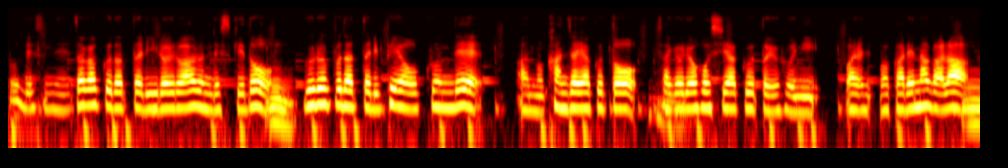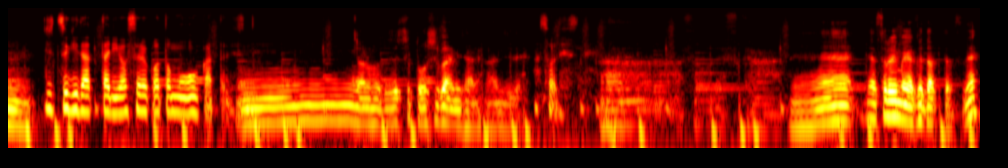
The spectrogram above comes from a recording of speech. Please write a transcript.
そうですね。座学だったりいろいろあるんですけど、うん。グループだったりペアを組んであの患者役と作業療法士役というふうに分かれながら、うん。実技だったりをすることも多かったですね、ん。なるほど。じゃあちょっとお芝居みたいな感じで。あそうですね。ああそうですか。ね。いやそれ今役立ってますね。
